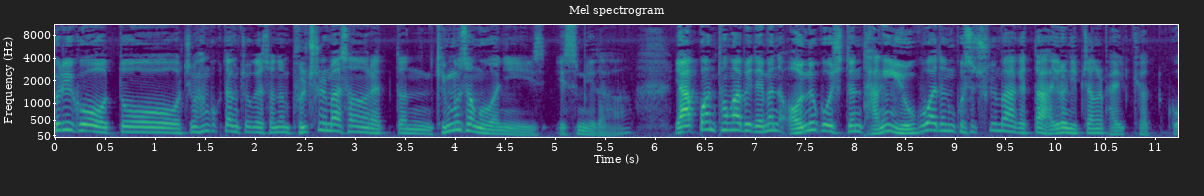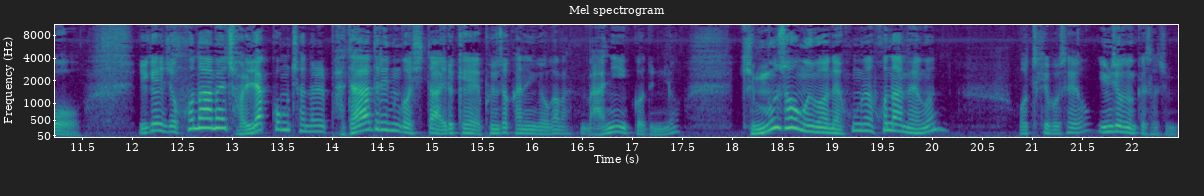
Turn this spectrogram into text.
그리고 또 지금 한국당 쪽에서는 불출마 선언을 했던 김무성 의원이 있, 있습니다. 야권 통합이 되면 어느 곳이든 당이 요구하는 곳에 출마하겠다 이런 입장을 밝혔고 이게 이제 호남의 전략 공천을 받아들인 것이다 이렇게 분석하는 경우가 많이 있거든요. 김무성 의원의 호남행은 어떻게 보세요? 임재훈 의원께서 좀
